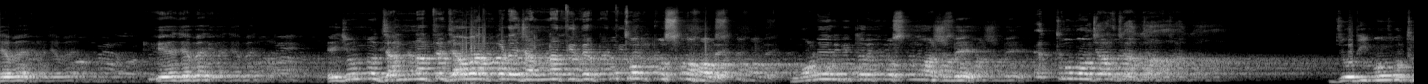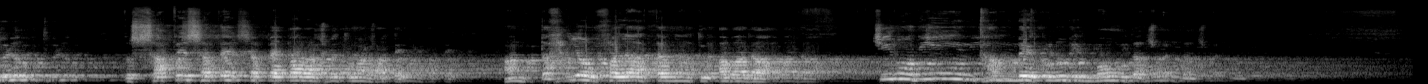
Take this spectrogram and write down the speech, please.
যাবে? কি হয়ে যাবে? এই জন্য জান্নাতে যাওয়ার পরে জান্নাতীদের প্রথম প্রশ্ন হবে, মনের ভিতরে প্রশ্ন আসবে, এত মজার জায়গা। যদি মৌত হইল তো সাথে সাথে একটা পেপার আসবে তোমার হাতে চিরদিন থামবে কোনোদিন মৌত আসবে না।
